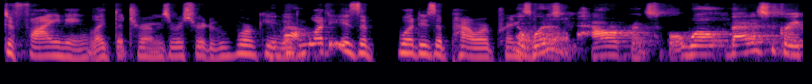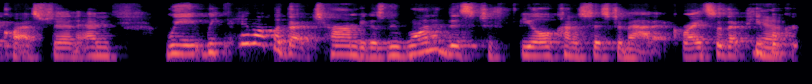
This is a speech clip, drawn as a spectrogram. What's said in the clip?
defining like the terms we're sort of working yeah. with. What is a, what is a power principle? Yeah, what is a power principle? Well, that is a great question. And we, we came up with that term because we wanted this to feel kind of systematic, right? So that people yeah. could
